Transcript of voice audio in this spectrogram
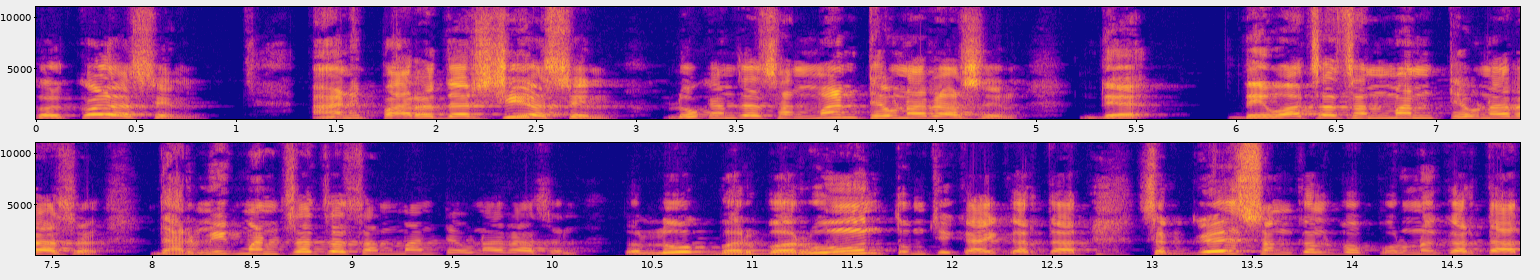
कळकळ असेल आणि पारदर्शी असेल लोकांचा सन्मान ठेवणारा असेल दे देवाचा सन्मान ठेवणारा असेल धार्मिक माणसाचा सन्मान ठेवणारा असेल तर लोक भरभरून तुमची काय करतात? सगळे संकल्प पूर्ण करतात.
